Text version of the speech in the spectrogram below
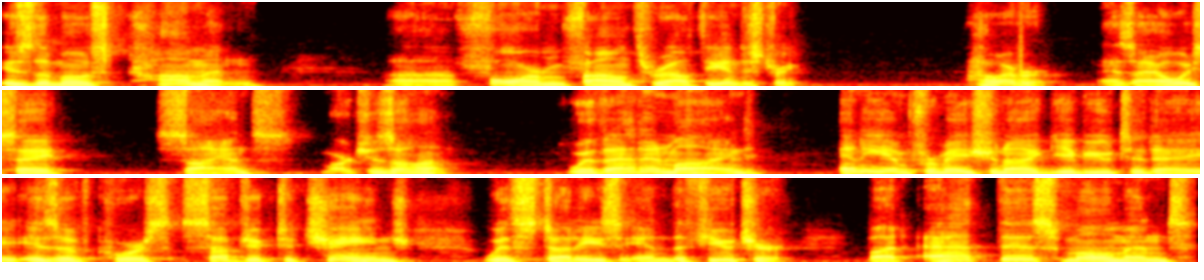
is the most common uh, form found throughout the industry. However, as I always say, science marches on. With that in mind, any information I give you today is, of course, subject to change with studies in the future. But at this moment,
